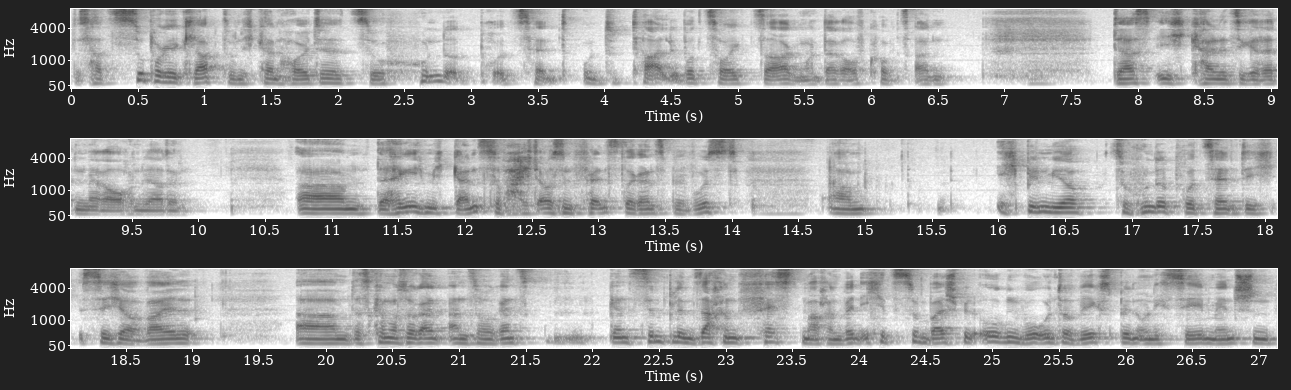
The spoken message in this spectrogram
Das hat super geklappt und ich kann heute zu 100% und total überzeugt sagen, und darauf kommt es an, dass ich keine Zigaretten mehr rauchen werde. Ähm, da hänge ich mich ganz weit aus dem Fenster, ganz bewusst. Ähm, ich bin mir zu hundertprozentig sicher, weil das kann man sogar an, an, so ganz, ganz simplen Sachen festmachen. Wenn ich jetzt zum Beispiel irgendwo unterwegs bin und ich sehe Menschen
